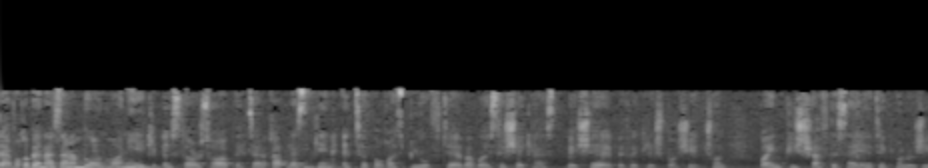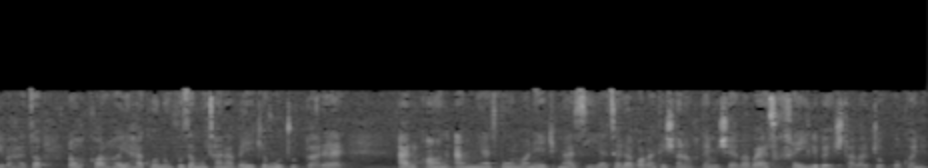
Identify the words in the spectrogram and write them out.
در واقع به نظرم به عنوان یک استارتاپ بهتر قبل از اینکه این اتفاقات بیفته و باعث شکست بشه به فکرش باشید. چون با این پیشرفت سریع تکنولوژی و حتی راهکارهای حک و نفوذ متنوعی که وجود داره الان امنیت به عنوان یک مزیت رقابتی شناخته میشه و باید خیلی بهش توجه بکنید.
